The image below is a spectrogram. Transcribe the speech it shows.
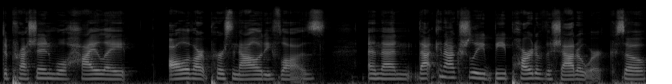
depression will highlight all of our personality flaws. And then that can actually be part of the shadow work. So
